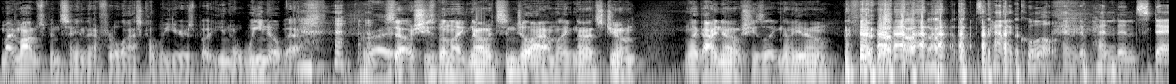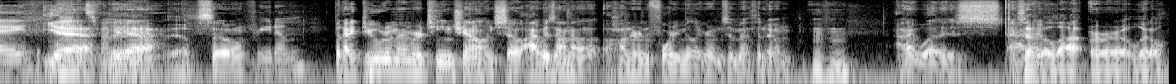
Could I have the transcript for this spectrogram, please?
my mom's been saying that for the last couple of years, but you know, we know best. Right. So she's been like, no, it's in July. I'm like, no, it's June. I'm like, I know. She's like, no, you don't. It's kind of cool. Independence Day. Independence yeah, from yeah, Yeah. So, Freedom. but I do remember a Teen Challenge. So I was on a 140 milligrams of methadone. Mm-hmm. I was. Is that a lot or a little?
